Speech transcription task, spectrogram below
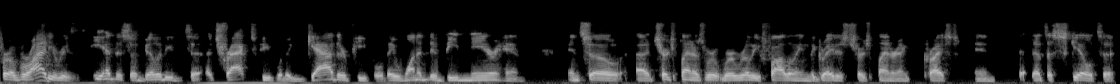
for a variety of reasons, he had this ability to attract people, to gather people. They wanted to be near him. And so, uh, church planters, we're, we're really following the greatest church planter in Christ. And that's a skill to,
